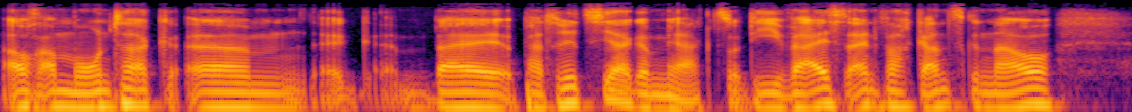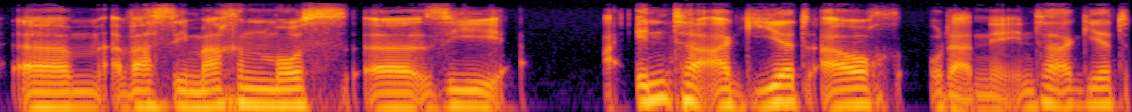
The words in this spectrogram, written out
auch am Montag ähm, bei Patricia gemerkt. So die weiß einfach ganz genau, ähm, was sie machen muss. Äh, sie interagiert auch, oder ne, interagiert,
